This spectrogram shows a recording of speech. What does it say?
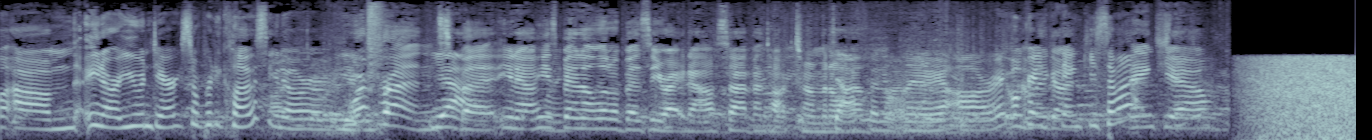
um, you know, are you and Derek still pretty close? You know, or, you We're friends, Yeah. but you know he's been a little busy right now, so I haven't talked to him in a while. Definitely. All right. Well, great. Good. Thank you so much. Thank you.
